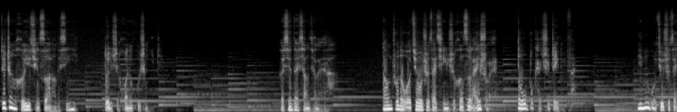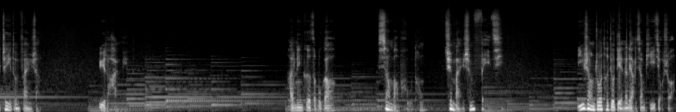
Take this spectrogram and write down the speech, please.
这正合一群色狼的心意，顿时欢呼声一片。可现在想起来啊，当初的我就是在寝室喝自来水，都不该吃这顿饭，因为我就是在这顿饭上遇到韩林的。韩林个子不高，相貌普通，却满身匪气。一上桌，他就点了两箱啤酒，说：“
